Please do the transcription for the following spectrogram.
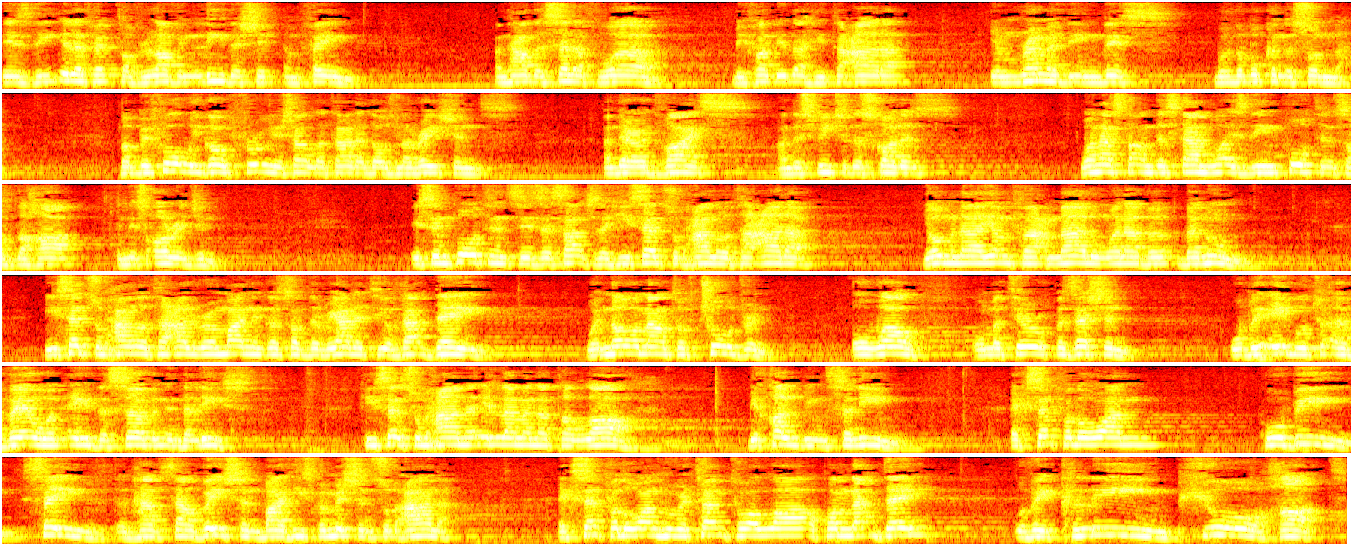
is the ill effect of loving leadership and fame and how the Salaf were bifadlillahi ta'ala in remedying this with the book and the sunnah. But before we go through inshallah ta'ala those narrations and their advice and the speech of the scholars, one has to understand what is the importance of the heart in its origin. Its importance is as such that he said subhanahu wa ta'ala يوم لا ينفع مال ولا بنون He said subhanahu wa ta'ala reminding us of the reality of that day when no amount of children or wealth or material possession will be able to avail and aid the servant in the least. He said subhanahu illa man atallah biqalbin salim except for the one who will be saved and have salvation by his permission subhanahu except for the one who returned to Allah upon that day with a clean pure heart.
